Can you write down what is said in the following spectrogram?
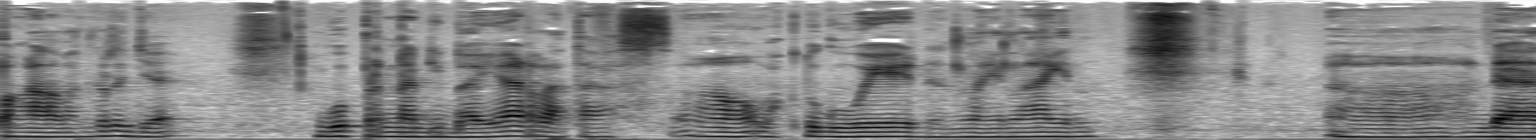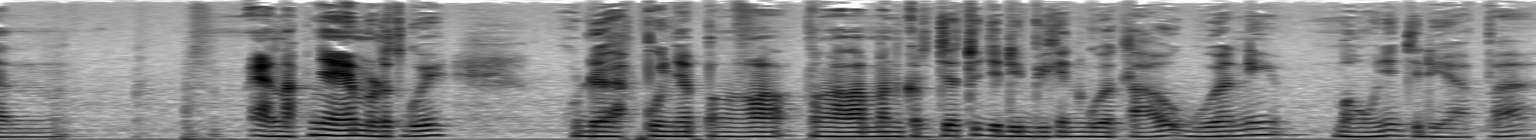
pengalaman kerja. Gue pernah dibayar atas eh, waktu gue dan lain-lain. Eh, dan enaknya ya menurut gue. Udah punya pengal- pengalaman kerja tuh jadi bikin gue tahu gue nih maunya jadi apa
